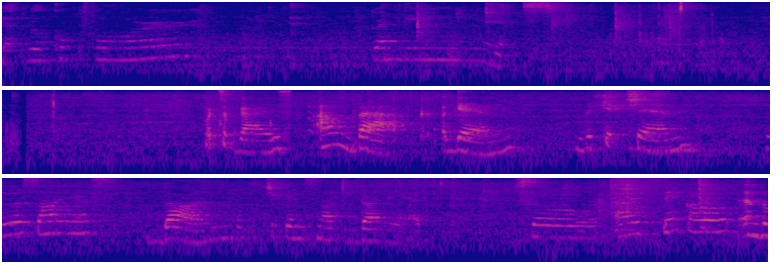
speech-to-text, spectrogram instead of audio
That will cook for 20 minutes. What's up, guys? I'm back again in the kitchen. The lasagna's done, but the chicken's not done yet. So I think I'll end the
